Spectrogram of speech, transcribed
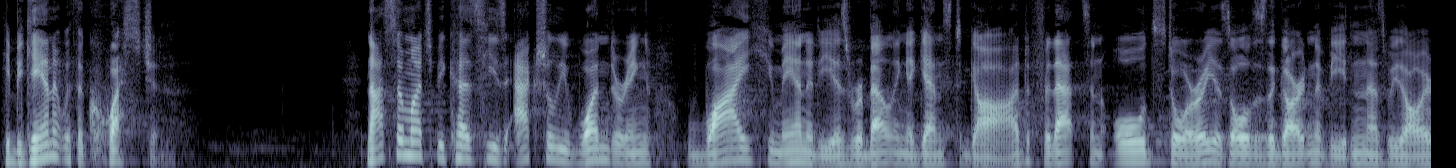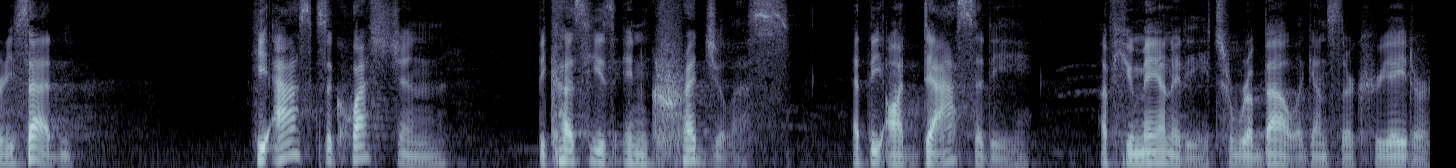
He began it with a question. Not so much because he's actually wondering why humanity is rebelling against God, for that's an old story, as old as the Garden of Eden, as we already said. He asks a question because he's incredulous at the audacity of humanity to rebel against their Creator.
